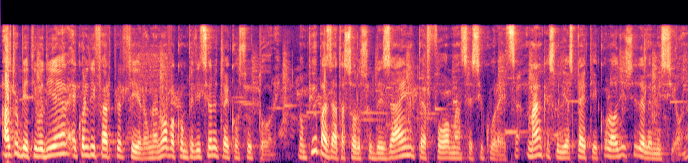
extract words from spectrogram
Altro obiettivo di Air è quello di far partire una nuova competizione tra i costruttori, non più basata solo su design, performance e sicurezza, ma anche sugli aspetti ecologici delle emissioni.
